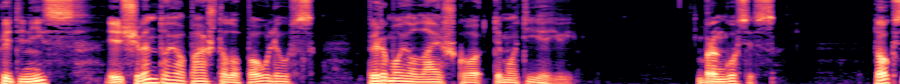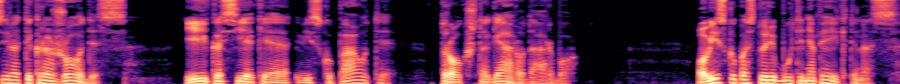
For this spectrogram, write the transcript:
Skaitinys iš Šventojo Paštalo Pauliaus pirmojo laiško Timotiejui. Brangusis, toks yra tikras žodis, jei kas siekia vyskupauti, trokšta gero darbo. O vyskupas turi būti nepeiktinas,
